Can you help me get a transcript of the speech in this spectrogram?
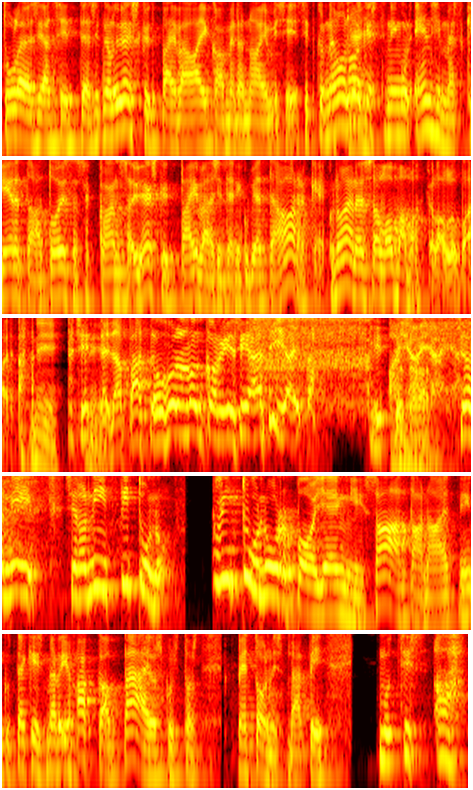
tulee sieltä sitten, ja sitten ne on 90 päivää aikaa mennä naimisiin. Sitten kun ne on Okei. oikeasti niin kuin ensimmäistä kertaa toistensa kanssa 90 päivää silleen niin kuin viettää arkea, kun ne on aina jossain lomamatkalla ollut vaan. Ja Niin, sitten niin. tapahtuu hullunkorisia asioita. Vittu, Ai, se, on, ai, ai. se on niin, siellä on niin vitun, vitun urpoa jengi, saatana, että niin kuin tekisi mieli hakkaa pää joskus tuosta betonista läpi. Mutta siis, ah,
